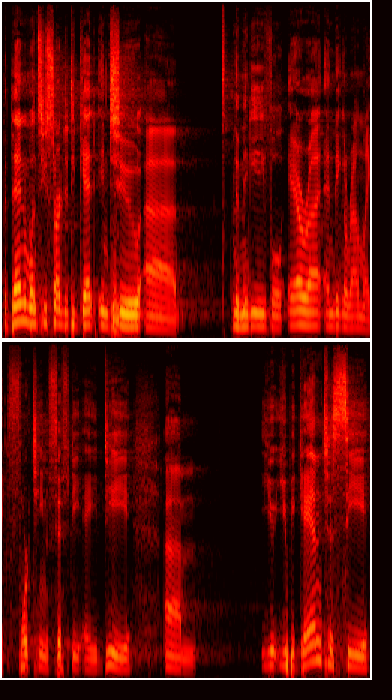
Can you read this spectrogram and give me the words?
But then, once you started to get into uh, the medieval era, ending around like 1450 AD, um, you, you began to see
